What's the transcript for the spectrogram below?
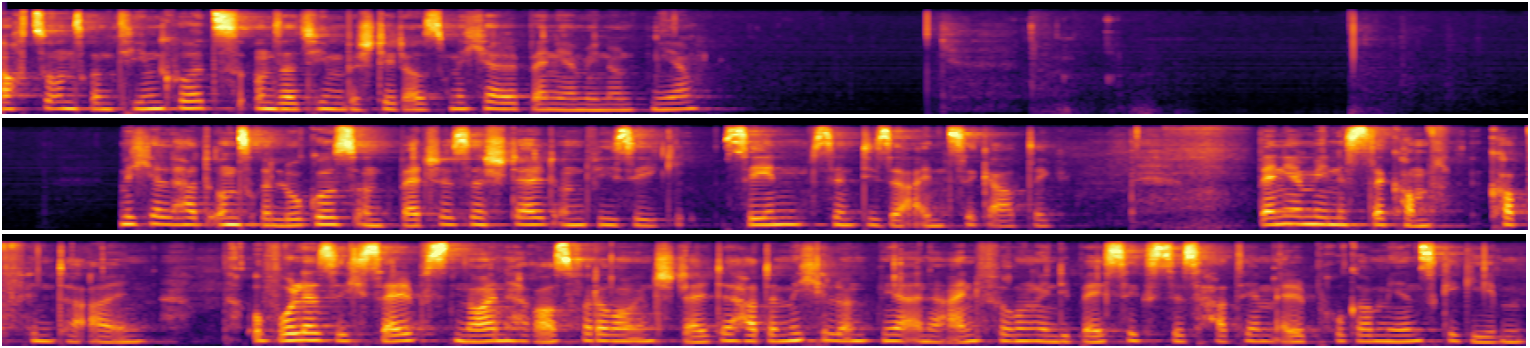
Noch zu unserem Team kurz. Unser Team besteht aus Michael, Benjamin und mir. Michael hat unsere Logos und Badges erstellt und wie Sie sehen, sind diese einzigartig. Benjamin ist der Kopf hinter allen. Obwohl er sich selbst neuen Herausforderungen stellte, hat er Michael und mir eine Einführung in die Basics des HTML-Programmierens gegeben.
